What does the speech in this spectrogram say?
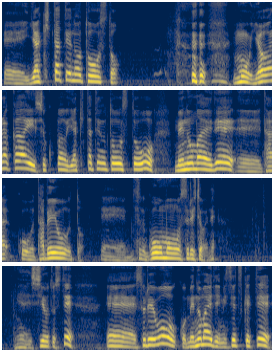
えー、焼きたてのトースト。もう柔らかい食パン、焼きたてのトーストを目の前で、えー、こう食べようと、えー、その拷問をする人がね、えー、しようとして、え、それをこう目の前で見せつけて、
